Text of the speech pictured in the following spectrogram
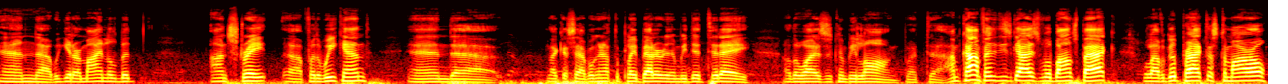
and we get our mind a little bit on straight for the weekend. And like I said, we're going to have to play better than we did today Otherwise, it's going to be long. But uh, I'm confident these guys will bounce back. We'll have a good practice tomorrow,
